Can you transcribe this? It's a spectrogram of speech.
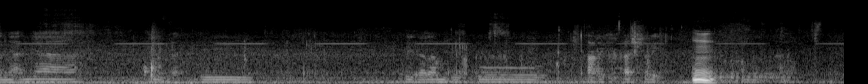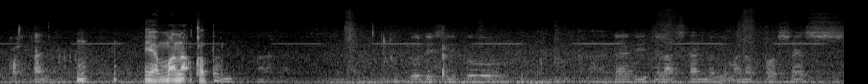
Pertanyaannya di di dalam buku Tarikh Tashri. Hmm. Qahtan. Ya, mana Qahtan? Nah, itu di situ ada dijelaskan bagaimana proses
